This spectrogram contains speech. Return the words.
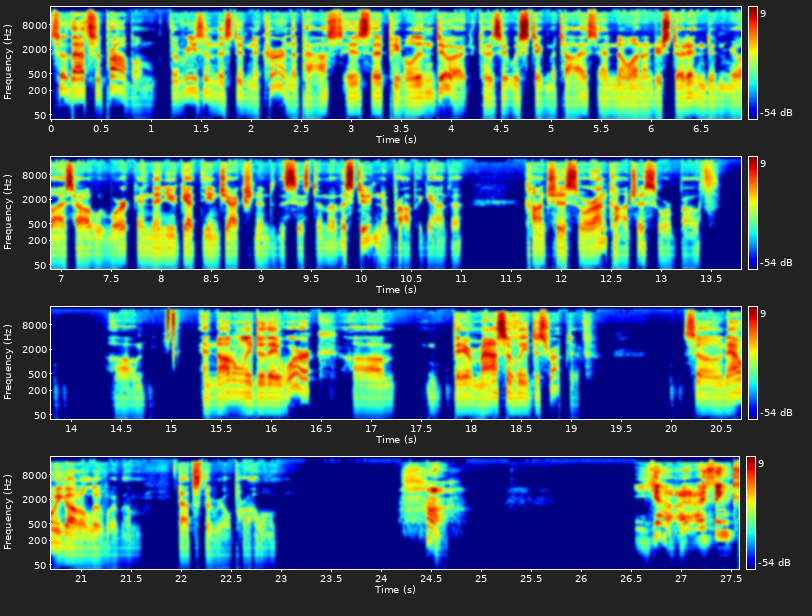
So that's the problem. The reason this didn't occur in the past is that people didn't do it because it was stigmatized and no one understood it and didn't realize how it would work. And then you get the injection into the system of a student of propaganda, conscious or unconscious or both. Um, and not only do they work, um, they're massively disruptive. So now we got to live with them. That's the real problem. Huh. Yeah, I, I think,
